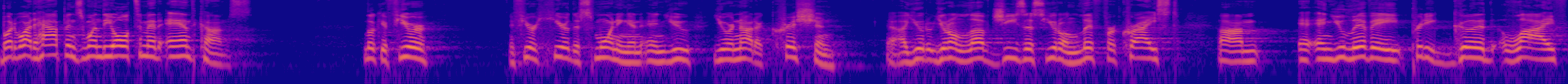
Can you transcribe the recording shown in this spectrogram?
but what happens when the ultimate end comes? Look, if you're if you're here this morning and, and you, you are not a Christian, uh, you, you don't love Jesus, you don't live for Christ, um, and, and you live a pretty good life,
